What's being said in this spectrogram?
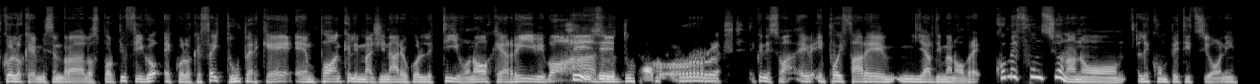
quello che mi sembra lo sport più figo è quello che fai tu perché è un po' anche l'immaginario collettivo, no? Che arrivi, boh, sì, sì, tu, brrr, e quindi insomma, e, e, puoi fare miliardi di manovre. Come funzionano le competizioni?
